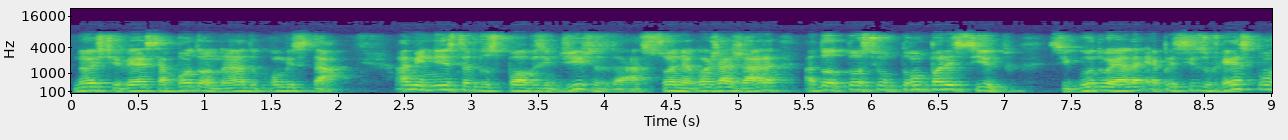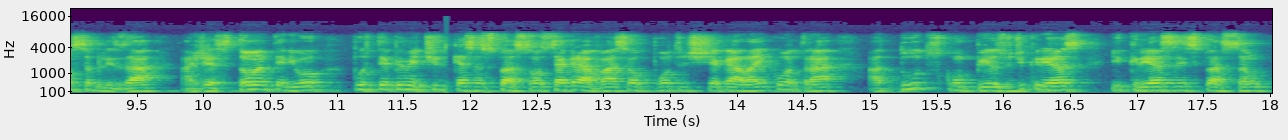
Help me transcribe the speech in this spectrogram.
não estivesse abandonado como está. A ministra dos Povos Indígenas, a Sônia Guajajara, adotou-se um tom parecido Segundo ela, é preciso responsabilizar a gestão anterior por ter permitido que essa situação se agravasse ao ponto de chegar lá e encontrar adultos com peso de criança e crianças em situação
